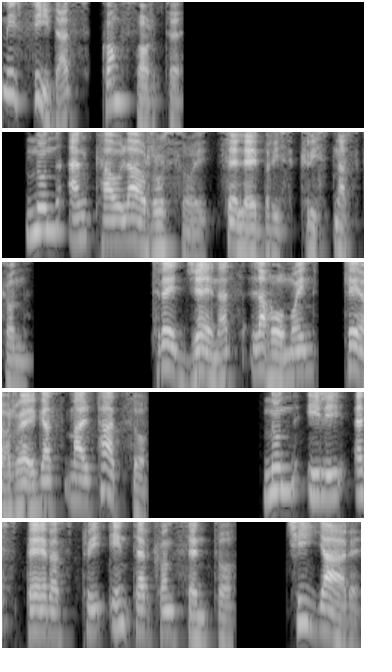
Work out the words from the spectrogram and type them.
Mi sidas comforte. Nun ancau la russoi celebris Christnascon. Tre genas la homoin che regas malpazzo. Nun ili esperas pri interconsento ciare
